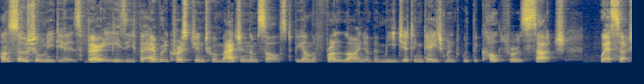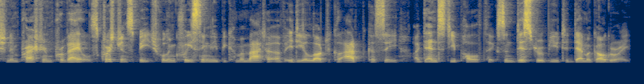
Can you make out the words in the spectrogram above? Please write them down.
On social media, it's very easy for every Christian to imagine themselves to be on the front line of immediate engagement with the culture as such. Where such an impression prevails, Christian speech will increasingly become a matter of ideological advocacy, identity politics, and distributed demagoguery.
